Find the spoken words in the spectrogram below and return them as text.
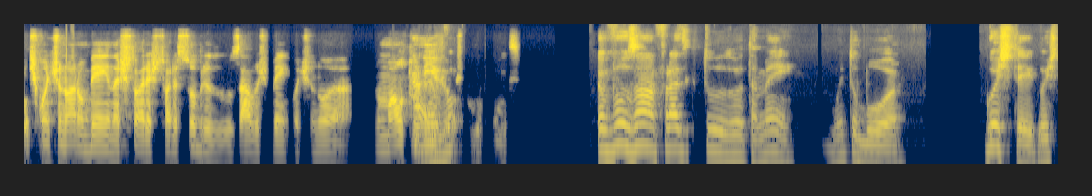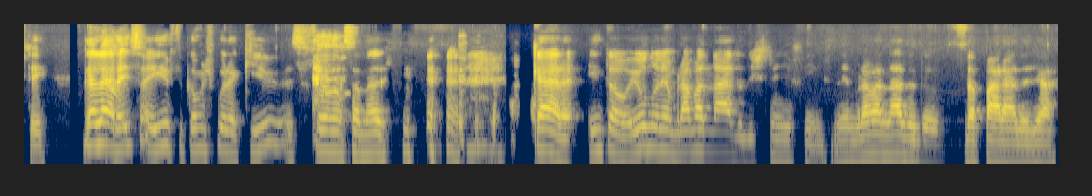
eles continuaram bem na história, a história sobre os Alos bem continua num alto Cara, nível. Eu vou... eu vou usar uma frase que tu usou também, muito boa. Gostei, gostei. Galera, é isso aí, ficamos por aqui. Essa foi a nossa análise. Cara, então, eu não lembrava nada do Stranger Things, não lembrava nada do, da parada já.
